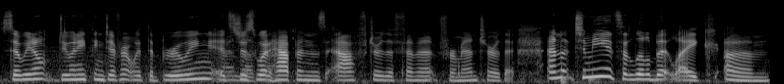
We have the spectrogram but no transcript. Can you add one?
So we don't do anything different with the brewing. It's I just what that. happens after the ferment fermenter. That and to me, it's a little bit like um,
